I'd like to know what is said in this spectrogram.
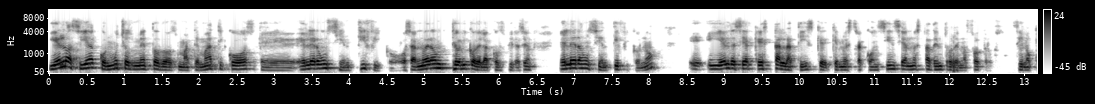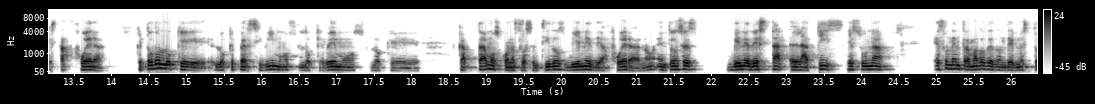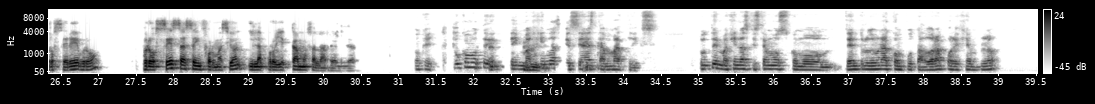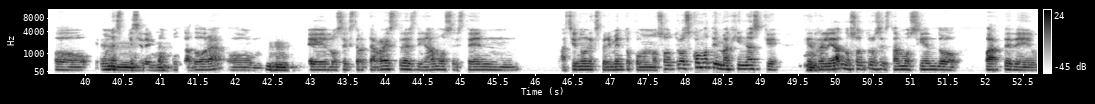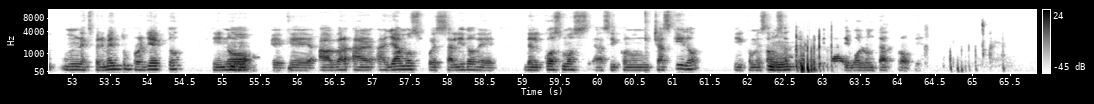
Y él lo hacía con muchos métodos matemáticos, eh, él era un científico, o sea, no era un teórico de la conspiración, él era un científico, ¿no? y él decía que esta latiz, que, nuestra conciencia no está dentro de nosotros, sino que está fuera, que todo lo que, lo que percibimos, lo que vemos, lo que captamos con nuestros sentidos viene de afuera, ¿no? Entonces, viene de esta latiz, es, una, es un entramado de donde nuestro cerebro procesa esa información y la proyectamos a la realidad. Ok, ¿tú cómo te, te imaginas que sea esta Matrix? ¿Tú te imaginas que estemos como dentro de una computadora, por ejemplo? O una especie de computadora, o que los extraterrestres, digamos, estén haciendo un experimento como nosotros. ¿Cómo te imaginas que, en mm. realidad nosotros estamos siendo parte de un experimento, un proyecto, y no que, hayamos pues salido de, del cosmos así con un chasquido y comenzamos a tener vida y voluntad propia?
